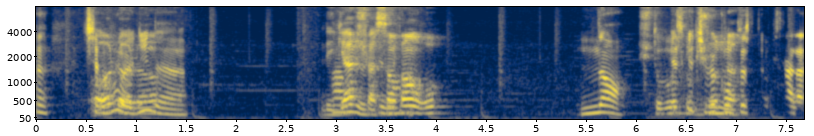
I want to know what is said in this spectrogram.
J'avoue, Oh là euh, euh, Les Ah gars, je suis à ok, 120 d'accord. euros. Non. Je suis tombé au Est-ce que tu veux qu'on te stoppe ça là,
